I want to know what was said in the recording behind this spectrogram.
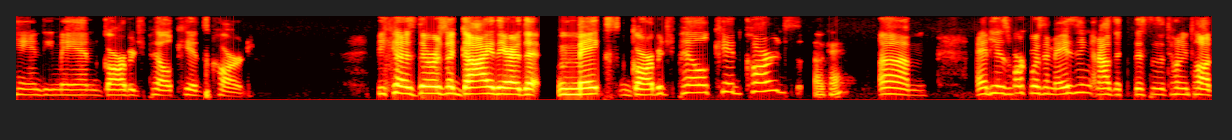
Candyman Garbage Pail Kids card. Because there was a guy there that makes garbage pail kid cards. Okay. Um and his work was amazing. And I was like, this is a Tony Todd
